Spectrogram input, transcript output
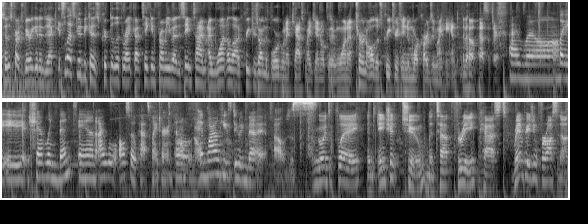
So this card's very good in the deck. It's less good because Cryptolith Rite got taken from me, but at the same time, I want a lot of creatures on the board when I cast my general because I want to turn all those creatures into more cards in my hand. And then I'll pass the turn. I will play a Shambling Vent, and I will also pass my turn. Oh, oh and while he's doing that, I'll just. I'm going to play an Ancient Tomb. I'm gonna tap three, cast Rampaging Ferocidon.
